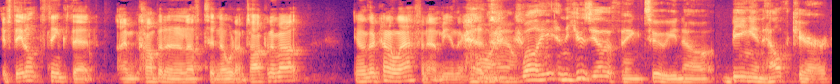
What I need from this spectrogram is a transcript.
if they don't think that I'm competent enough to know what I'm talking about, you know, they're kind of laughing at me in their head. Oh, I know. Well, and here's the other thing too. You know, being in healthcare,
